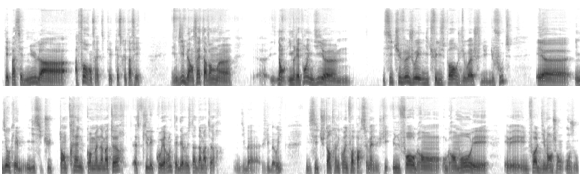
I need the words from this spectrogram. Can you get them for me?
euh, tu es passé de nul à, fort, en fait Qu'est-ce que tu as fait Il me dit, ben, en fait, avant. non, il me répond, il me dit, si tu veux jouer, il me dit, tu fais du sport? Je dis, ouais, je fais du foot. Et euh, il me dit, OK, il me dit, si tu t'entraînes comme un amateur, est-ce qu'il est cohérent que tu aies des résultats d'amateur Il me dit, bah, Je dis, bah oui. Il me dit, si tu t'entraînes combien de fois par semaine? Je dis, une fois au grand, au grand mot et, et une fois le dimanche, on, joue.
